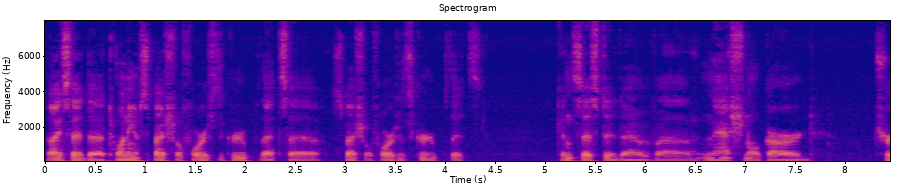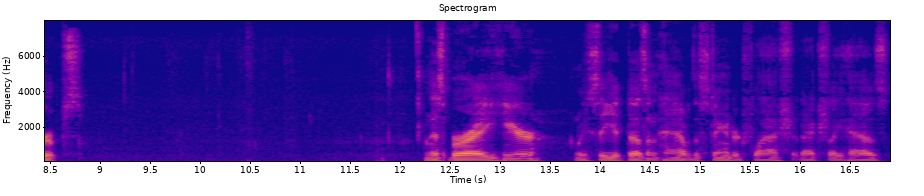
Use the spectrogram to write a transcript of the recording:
So I said uh, 20th Special Forces Group, that's a Special Forces group that's consisted of uh, National Guard troops this beret here, we see it doesn't have the standard flash. It actually has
